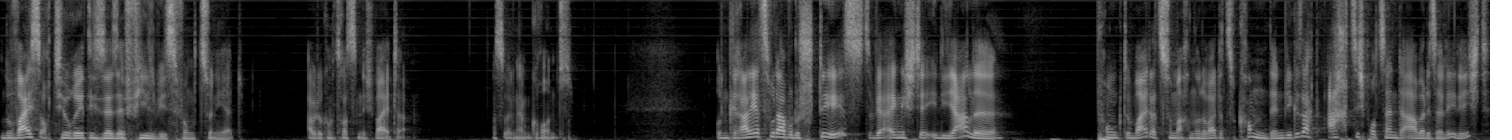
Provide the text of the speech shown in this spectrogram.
Du weißt auch theoretisch sehr, sehr viel, wie es funktioniert. Aber du kommst trotzdem nicht weiter. Aus irgendeinem Grund. Und gerade jetzt, wo da, wo du stehst, wäre eigentlich der ideale Punkte weiterzumachen oder weiterzukommen. Denn wie gesagt, 80 Prozent der Arbeit ist erledigt.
